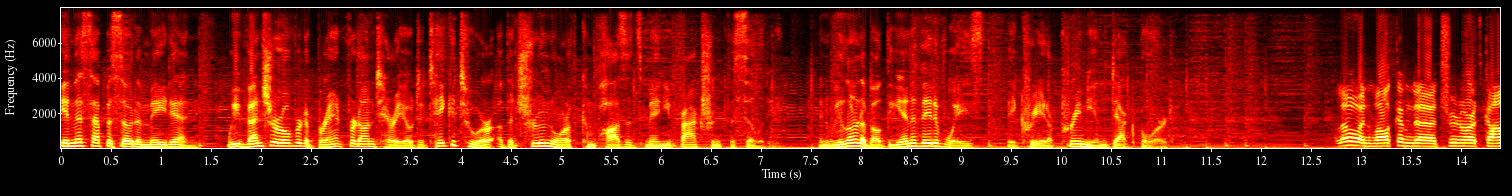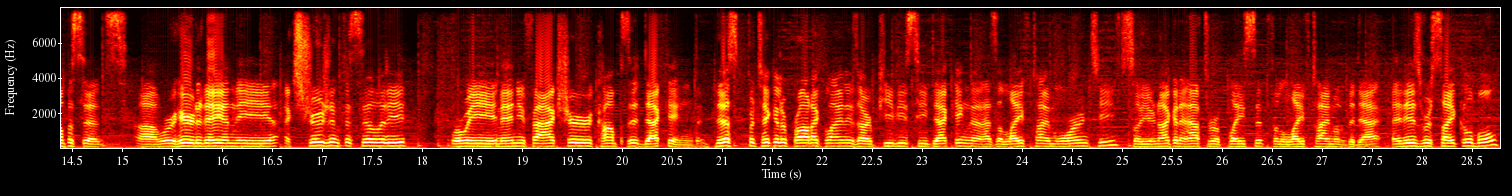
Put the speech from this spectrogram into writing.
In this episode of Made In, we venture over to Brantford, Ontario to take a tour of the TruNorth Composites manufacturing facility, and we learn about the innovative ways they create a premium deck board. Hello and welcome to TruNorth Composites. Uh, we're here today in the extrusion facility where we manufacture composite decking. This particular product line is our PVC decking that has a lifetime warranty, so you're not going to have to replace it for the lifetime of the deck. It is recyclable,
